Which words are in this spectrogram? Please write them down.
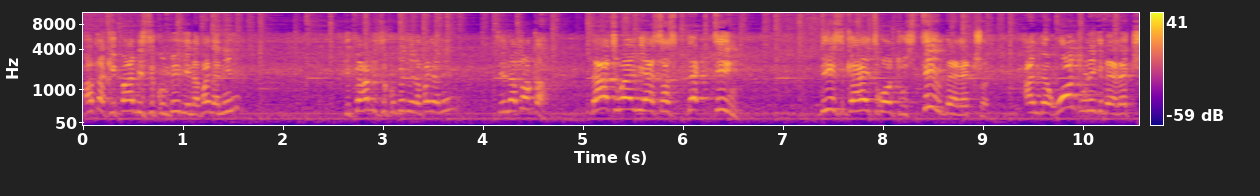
Hata kipande siku mbili inafanya nini? Kipande siku mbili inafanya nini? Sinatoka. That's why we are suspecting these guys want to steal the election and they want to rig the election.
